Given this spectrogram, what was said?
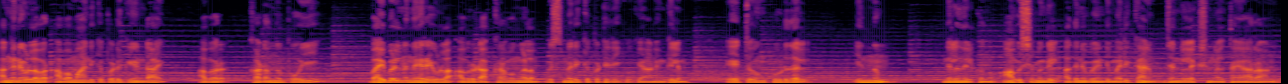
അങ്ങനെയുള്ളവർ അപമാനിക്കപ്പെടുകയുണ്ടായി. അവർ കടന്നുപോയി. ബൈബിളിന് നേരെയുള്ള അവരുടെ അക്രമങ്ങളും വിസ്മരിക്കപ്പെട്ടിരിക്കുകയാണെങ്കിലും ഏറ്റവും കൂടുതൽ ഇന്നും നിലനിൽക്കുന്നു. ആവശ്യമെങ്കിൽ അതിനുവേണ്ടി മരിക്കാനും ജനലക്ഷങ്ങൾ തയ്യാറാണ്.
